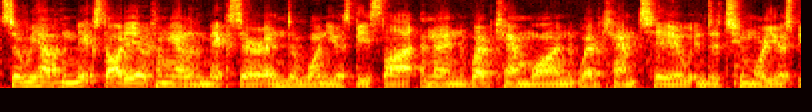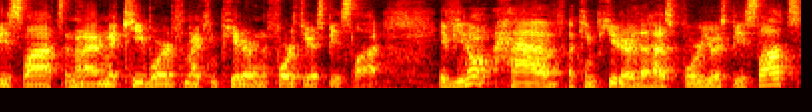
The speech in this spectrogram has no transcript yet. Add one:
So we have the mixed audio coming out of the mixer into one USB slot, and then webcam one, webcam two into two more USB slots, and then I have my keyboard for my computer in the fourth USB slot. If you don't have a computer that has four USB slots,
